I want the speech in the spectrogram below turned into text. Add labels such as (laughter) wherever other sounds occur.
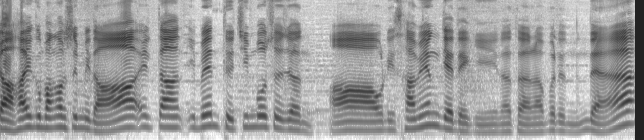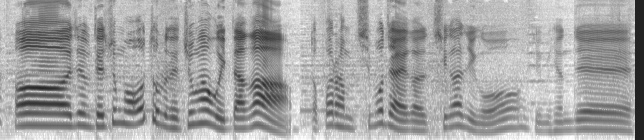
자, 아이고 반갑습니다. 일단 이벤트 침보스전 아 우리 삼형제 deck이 나타나 버렸는데 어 지금 대충 뭐 auto로 대충 하고 있다가 똑바로 한번 치보자 해가 치가지고 지금 현재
